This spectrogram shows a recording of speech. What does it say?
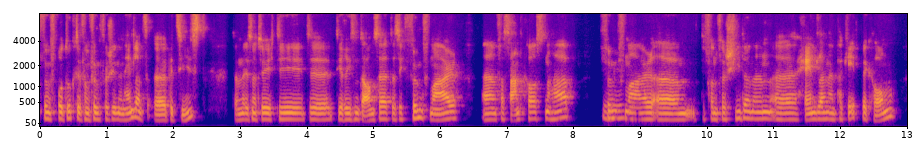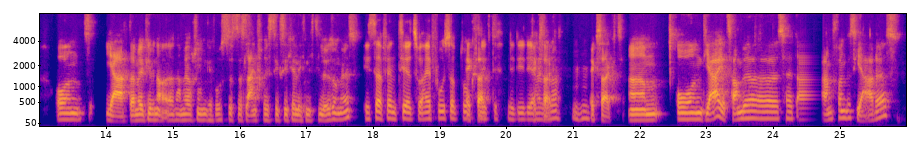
fünf Produkte von fünf verschiedenen Händlern äh, beziehst, dann ist natürlich die, die, die riesen Downside, dass ich fünfmal äh, Versandkosten habe, mhm. fünfmal ähm, von verschiedenen äh, Händlern ein Paket bekomme und ja, da haben, wir, da haben wir auch schon gewusst, dass das langfristig sicherlich nicht die Lösung ist. Ist ja für einen CO2-Fußabdruck nicht, nicht ideal, Exakt. Mhm. Exakt. Ähm, und ja, jetzt haben wir seit Anfang des Jahres,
